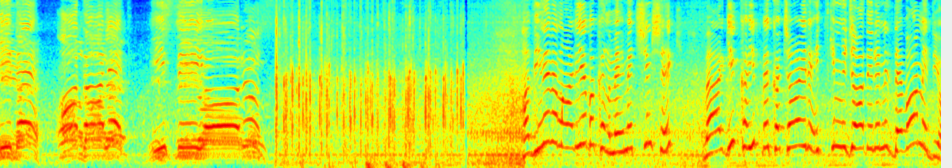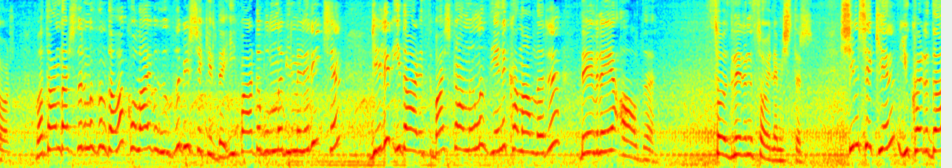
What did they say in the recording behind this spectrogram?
Vergide adalet istiyoruz. Hazine ve Maliye Bakanı Mehmet Şimşek, vergi, kayıp ve kaçağı ile etkin mücadelemiz devam ediyor. Vatandaşlarımızın daha kolay ve hızlı bir şekilde ihbarda bulunabilmeleri için Gelir İdaresi Başkanlığımız yeni kanalları devreye aldı. Sözlerini söylemiştir. Şimşek'in yukarıda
